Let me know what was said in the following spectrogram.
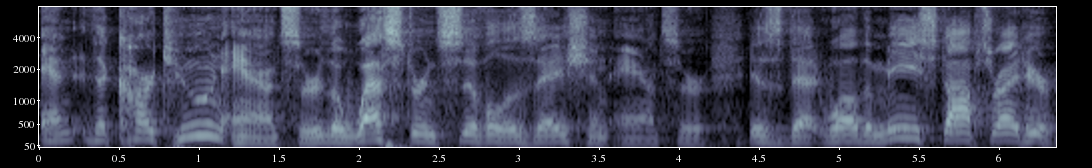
And the cartoon answer, the Western civilization answer, is that, well, the me stops right here.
